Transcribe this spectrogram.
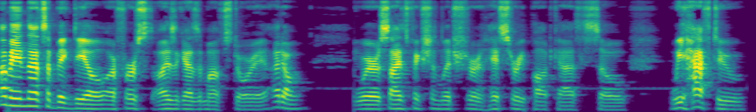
I mean, that's a big deal. Our first Isaac Asimov story. I don't. We're a science fiction literature history podcast, so we have to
